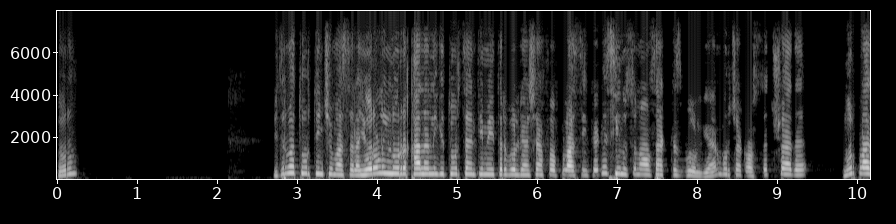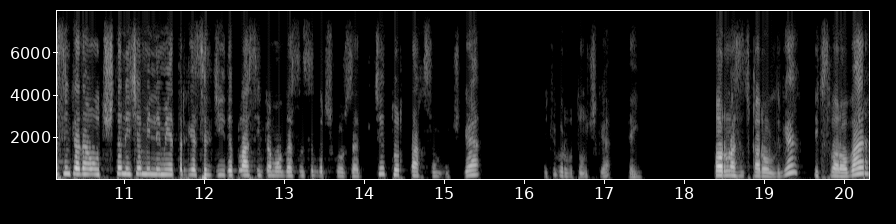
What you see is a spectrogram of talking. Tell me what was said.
To'g'rimi? Yigirma to'rtinchi masala yorug'lik nuri qalinligi to'rt santimetr bo'lgan shaffof plastinkaga sinusi o'n sakkiz bo'lgan burchak ostida tushadi. Nur plastinkadan o'tishda necha millimetrga siljiydi? Plastinka moddasini sindirish ko'rsatkichi to'rt taqsim uchga yoki bir butun uchga teng. Formulasini chiqarib oldik x barobar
